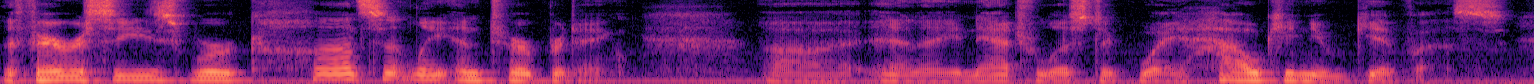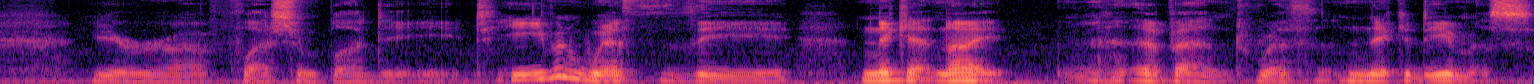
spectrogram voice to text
the Pharisees were constantly interpreting uh, in a naturalistic way how can you give us your uh, flesh and blood to eat? Even with the Nick at Night event with Nicodemus,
